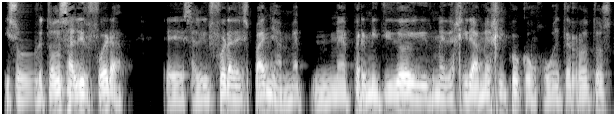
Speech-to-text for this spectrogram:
y sobre todo salir fuera. Eh, salir fuera de España. Me ha, permitido irme de gira a México con juguetes rotos,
